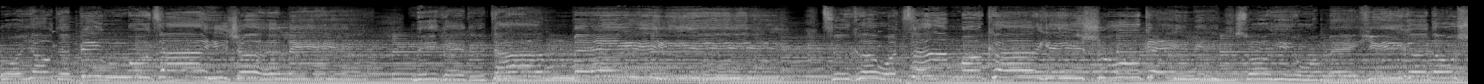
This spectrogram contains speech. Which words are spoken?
我要的并不在这里，你给的答案没意义。此刻我怎么可以输给你？所以我每一个都选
